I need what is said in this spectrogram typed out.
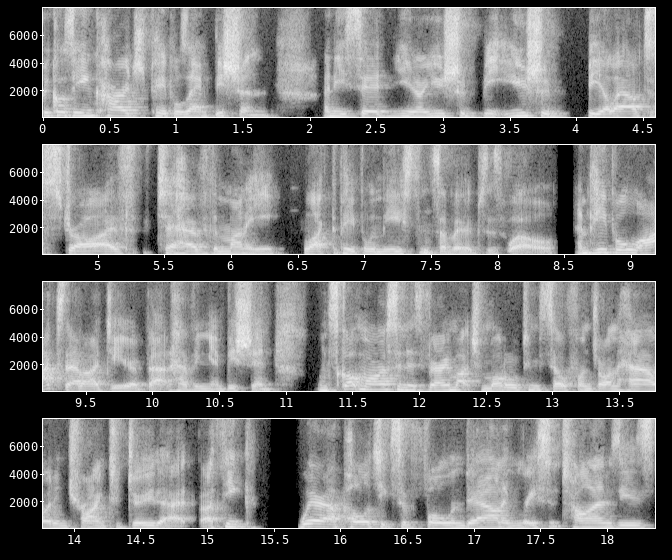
because he encouraged people's ambition. And he said, you know, you should be you should be allowed to strive to have the money like the people in the eastern suburbs as well. And people liked that idea about having ambition. And Scott Morrison has very much modelled himself on John Howard in trying to do that. I think where our politics have fallen down in recent times is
